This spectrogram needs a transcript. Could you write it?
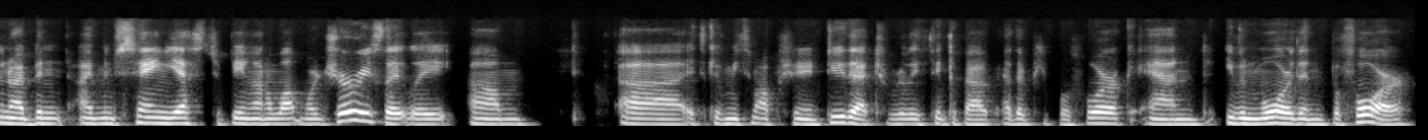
you know, I've been I've been saying yes to being on a lot more juries lately. Um, uh, it's given me some opportunity to do that to really think about other people's work and even more than before.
